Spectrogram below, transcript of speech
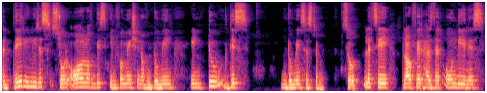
that they really just store all of this information of domain into this domain system so let's say Cloudflare has their own DNS,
